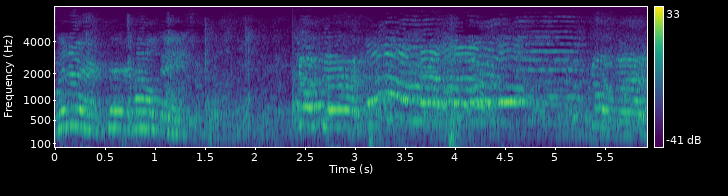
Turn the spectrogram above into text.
Winner, Kurt Halbay. Go, Dad. Let's go, Dad.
